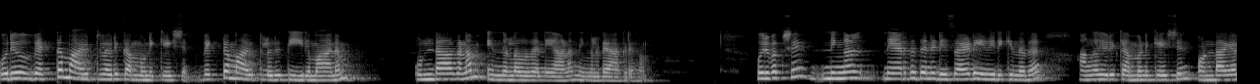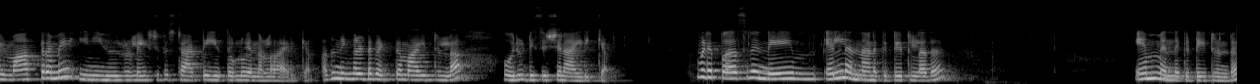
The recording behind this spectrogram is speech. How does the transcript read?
ഒരു വ്യക്തമായിട്ടുള്ള ഒരു കമ്മ്യൂണിക്കേഷൻ വ്യക്തമായിട്ടുള്ള ഒരു തീരുമാനം ഉണ്ടാകണം എന്നുള്ളത് തന്നെയാണ് നിങ്ങളുടെ ആഗ്രഹം. ഒരുപക്ഷെ നിങ്ങൾ നേരത്തെ തന്നെ ഡിസൈഡ് ചെയ്തിരിക്കുന്നത് അങ്ങനെ ഒരു കമ്മ്യൂണിക്കേഷൻ ഉണ്ടായാൽ മാത്രമേ ഇനി ഒരു റിലേഷൻഷിപ്പ് സ്റ്റാർട്ട് ചെയ്യത്തുള്ളൂ എന്നുള്ളതായിരിക്കാം. അത് നിങ്ങളുടെ വ്യക്തമായിട്ടുള്ള ഒരു ഡിസിഷൻ ആയിരിക്കാം. ഇവിടെ പേഴ്സണൽ നെയിം എൽ എന്നാണ് കിട്ടിയിട്ടുള്ളത്. എം എന്ന് കിട്ടിയിട്ടുണ്ട്.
